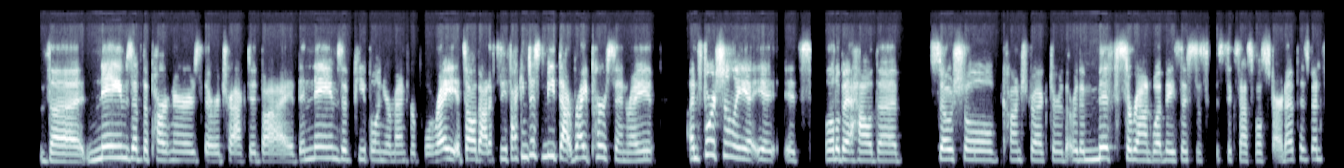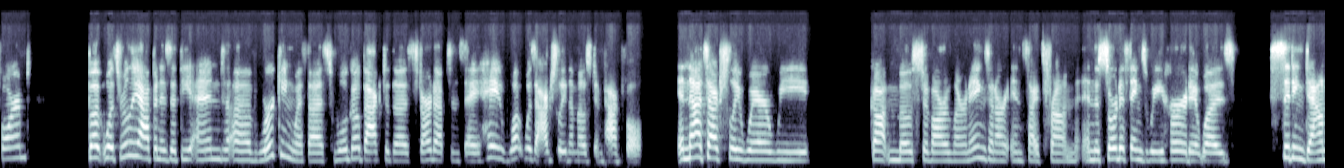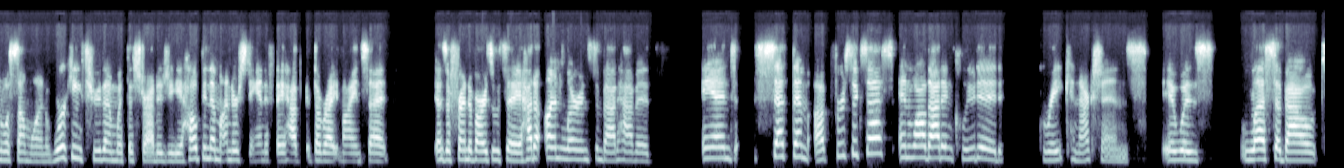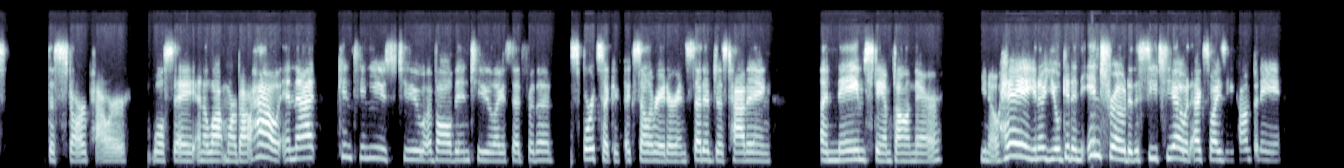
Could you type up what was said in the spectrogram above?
the names of the partners they're attracted by the names of people in your mentor pool right it's all about if if i can just meet that right person right unfortunately it, it's a little bit how the social construct or the, or the myths around what makes a su- successful startup has been formed but what's really happened is at the end of working with us we'll go back to the startups and say hey what was actually the most impactful and that's actually where we got most of our learnings and our insights from. And the sort of things we heard, it was sitting down with someone, working through them with the strategy, helping them understand if they have the right mindset. As a friend of ours would say, how to unlearn some bad habits and set them up for success. And while that included great connections, it was less about the star power we'll say, and a lot more about how. And that continues to evolve into, like I said, for the sports accelerator, instead of just having a name stamped on there, you know, hey, you know, you'll get an intro to the CTO at XYZ company.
